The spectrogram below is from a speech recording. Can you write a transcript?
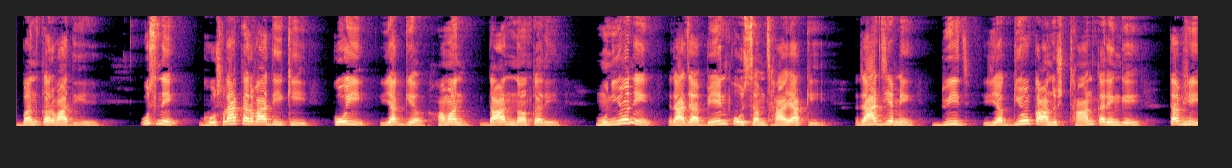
बंद करवा दिए। उसने घोषणा करवा दी कि कोई यज्ञ हवन दान न करे। मुनियों ने राजा बेन को समझाया कि राज्य में द्विज यज्ञों का अनुष्ठान करेंगे, तभी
